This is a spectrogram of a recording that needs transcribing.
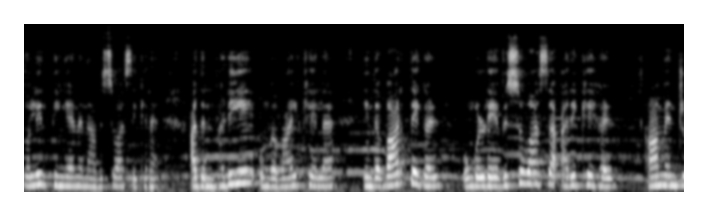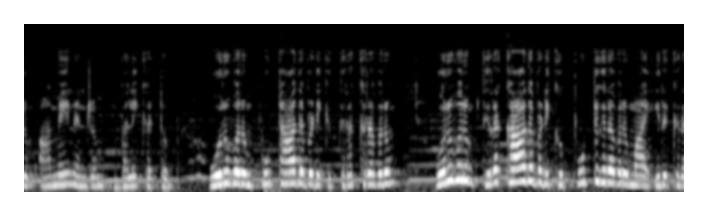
சொல்லியிருப்பீங்கன்னு நான் விசுவாசிக்கிறேன். அதன்படியே உங்கள் வாழ்க்கையில் இந்த வார்த்தைகள் உங்களுடைய விசுவாச அறிக்கைகள். ஆமென்றும் ஆமேன் என்றும் பலிக்கட்டும். ஒருவரும் பூட்டாதபடிக்கு திறக்கிறவரும் ஒருவரும் திறக்காதபடிக்கு பூட்டுகிறவருமாய் இருக்கிற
